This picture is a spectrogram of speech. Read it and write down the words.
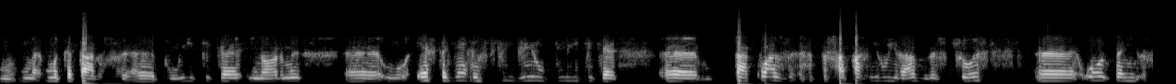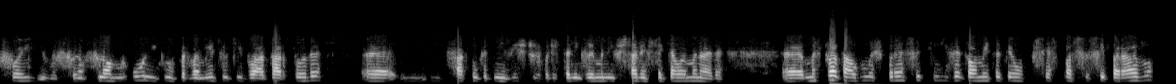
um, uma, uma catarse uh, política enorme. esta guerra civil política está quase a passar para a realidade das pessoas. Ontem foi, foi, um fenómeno único no Parlamento, eu estive lá a tarde toda e, de facto, nunca tinha visto os britânicos manifestarem-se daquela maneira. Uh, mas pronto, há alguma esperança que eventualmente até o processo possa ser parado.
